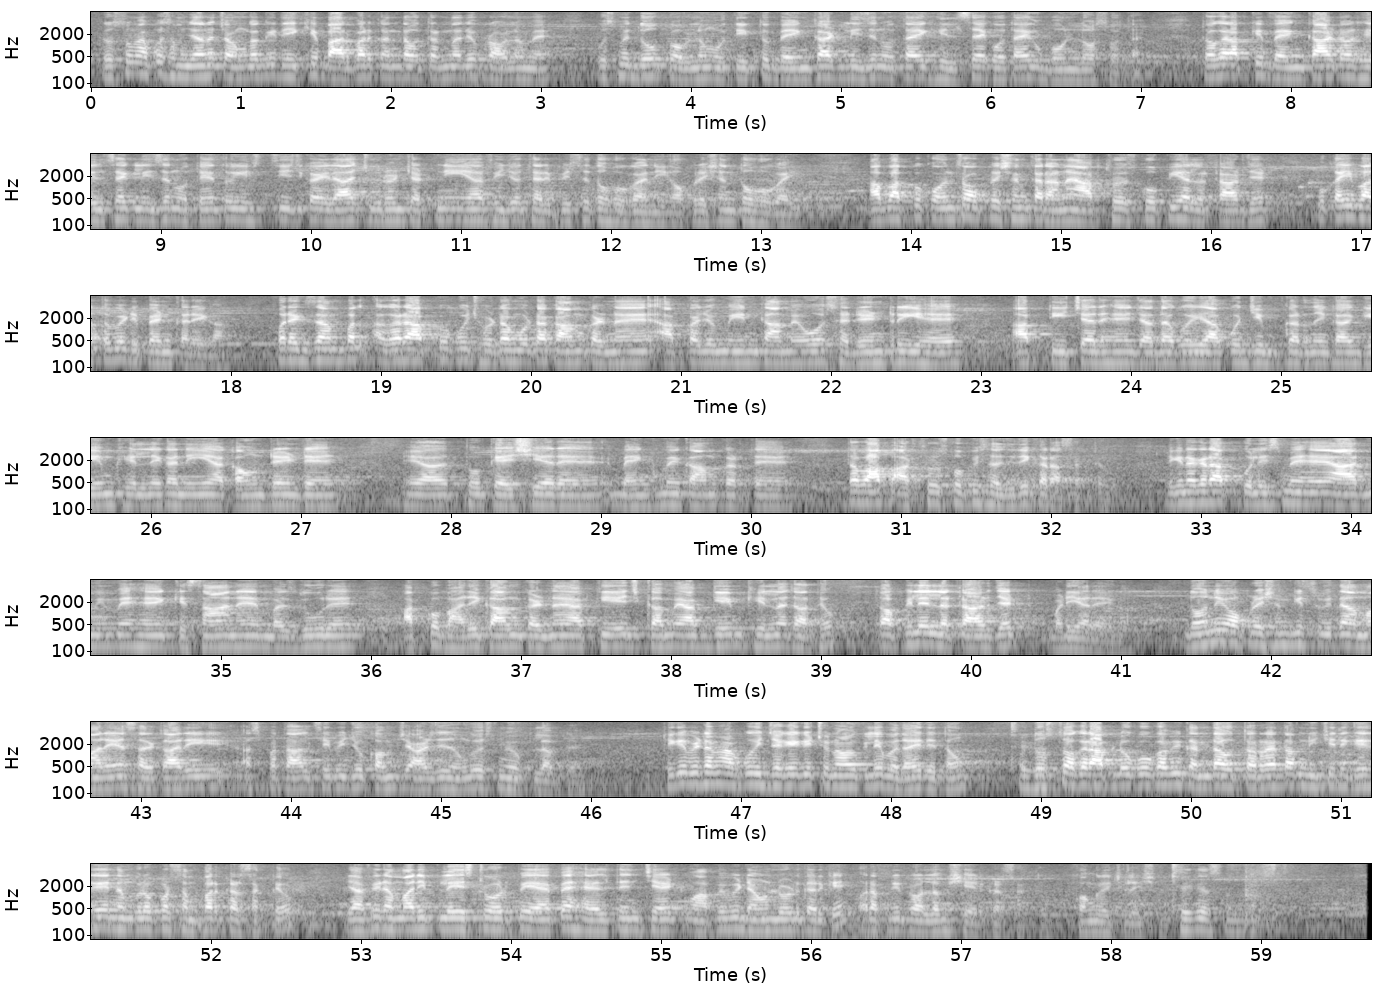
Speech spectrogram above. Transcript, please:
दोस्तों, मैं आपको समझाना चाहूँगा कि देखिए बार बार कंधा उतरना जो प्रॉब्लम है, उसमें दो प्रॉब्लम होती है। एक तो बैंकार्ड लीजन होता है, एक हिलसैक होता है, एक बोन लॉस होता है। तो अगर आपके बैंकार्ड और हिलसैक लीजन होते हैं तो इस चीज़ का इलाज चूरन, चटनी या फिजियोथेरेपी से तो होगा नहीं ऑपरेशन तो होगा ही। अब आपको कौन सा ऑपरेशन कराना है आर्थ्रोस्कोपी या लटारजेट वो कई बातों पर डिपेंड करेगा। फॉर एग्ज़ाम्पल अगर आपको कोई छोटा मोटा काम करना है, आपका जो मेन काम है वो सेडेंट्री है, आप टीचर हैं, ज़्यादा कोई आपको जिम करने का गेम खेलने का नहीं है अकाउंटेंट हैं, या तो कैशियर हैं बैंक में काम करते हैं, तब आप आर्थ्रोस्कोपी सर्जरी करा सकते हो। लेकिन अगर आप पुलिस में हैं आर्मी में हैं, किसान हैं, मजदूर हैं, आपको भारी काम करना है, आपकी एज कम है, आप गेम खेलना चाहते हो तो आपके लिए लटारजेट बढ़िया रहेगा। दोनों ही ऑपरेशन की सुविधा हमारे यहाँ सरकारी अस्पताल से भी जो कम चार्जेज होंगे, उसमें उपलब्ध है। ठीक है बेटा मैं आपको इस जगह के चुनाव के लिए बधाई देता हूँ। दोस्तों अगर आप लोगों का भी कंधा उतर रहा है तो आप नीचे लिखे गए नंबरों पर संपर्क कर सकते हो या फिर हमारी प्ले स्टोर पर ऐप है हेल्थ एंड चैट वहाँ पर भी डाउनलोड करके और अपनी प्रॉब्लम शेयर कर सकते हो। कॉन्ग्रेचुलेशन ठीक है सर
